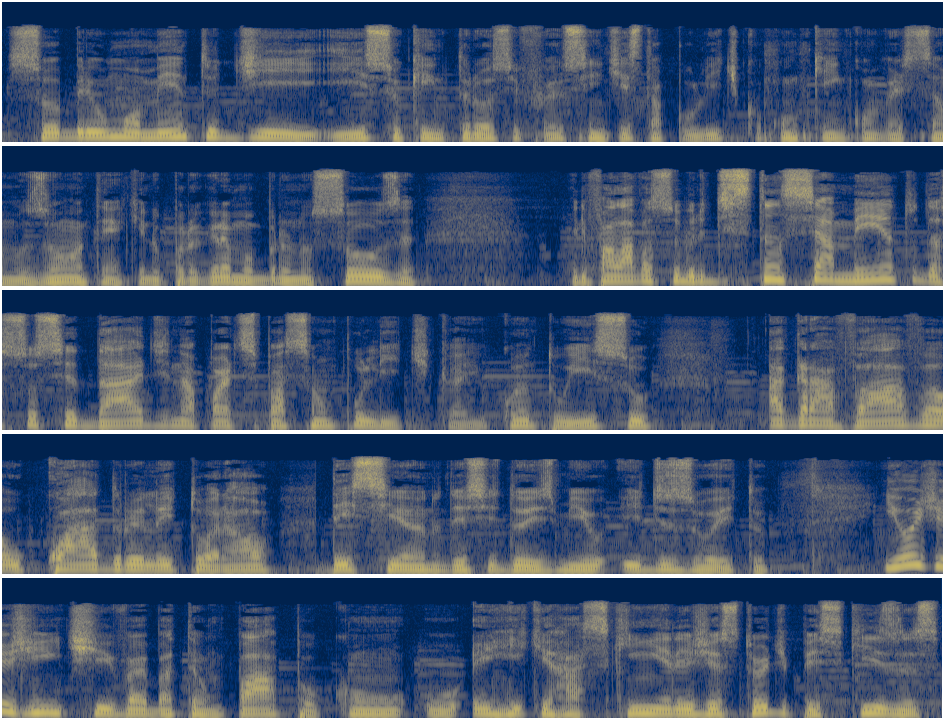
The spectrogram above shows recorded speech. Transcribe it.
sobre o momento de. E isso quem trouxe foi o cientista político com quem conversamos ontem aqui no programa, o Bruno Souza. Ele falava sobre o distanciamento da sociedade na participação política e o quanto isso agravava o quadro eleitoral desse ano, desse 2018. E hoje a gente vai bater um papo com o Henrique Raskin, ele é gestor de pesquisas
